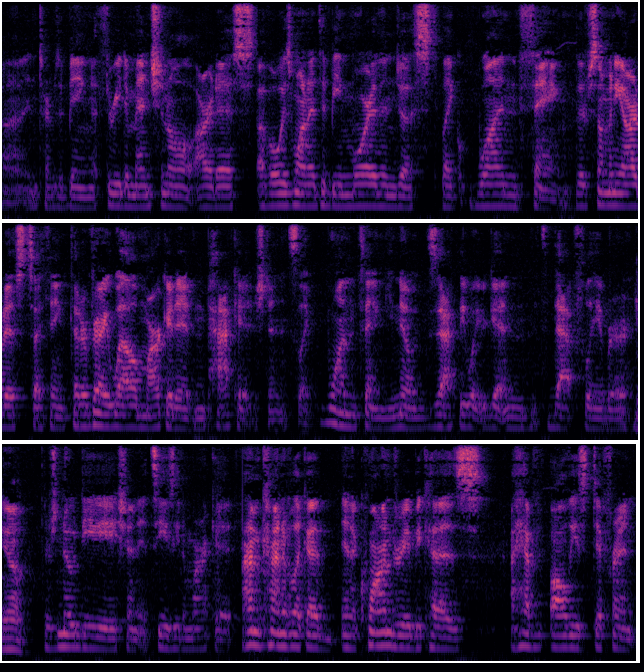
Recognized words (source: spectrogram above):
uh, in terms of being a three dimensional artist. I've always wanted to be more than just like one thing. There's so many artists I think that are very well marketed and packaged, and it's like one thing. You know exactly what you're getting. It's that flavor. Yeah. There's no deviation. It's easy to market. I'm kind of like a in a quandary because I have all these different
